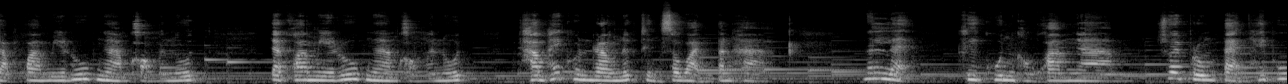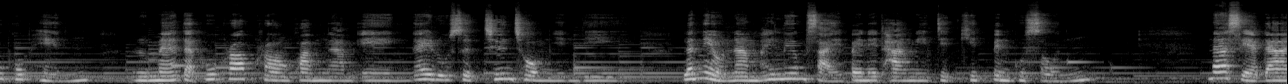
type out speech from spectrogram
กับความมีรูปงามของมนุษย์ แต่ความมีรูปงามของมนุษย์ทำให้คนเรานึกถึงสวรรค์ต่างหาก นั่นแหละคือคุณของความงาม ช่วยปรุงแต่งให้ผู้พบเห็น หรือแม้แต่ผู้ครอบครองความงามเองได้รู้สึกชื่นชมยินดี และเหนี่ยวนำให้เลื่อมใสไปในทางมีจิตคิดเป็นกุศล น่าเสียดาย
